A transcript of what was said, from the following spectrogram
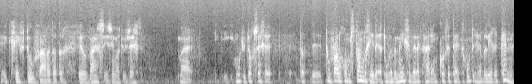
Ik geef toe, vader, dat er veel waars is in wat u zegt. Maar ik, ik moet u toch zeggen dat de toevallige omstandigheden ertoe hebben meegewerkt... haar in korte tijd goed te hebben leren kennen.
